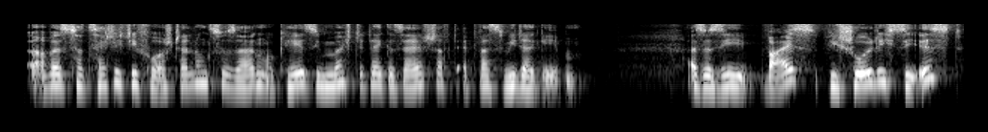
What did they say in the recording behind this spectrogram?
Aber es ist tatsächlich die Vorstellung zu sagen, okay, sie möchte der Gesellschaft etwas wiedergeben. Also sie weiß, wie schuldig sie ist.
